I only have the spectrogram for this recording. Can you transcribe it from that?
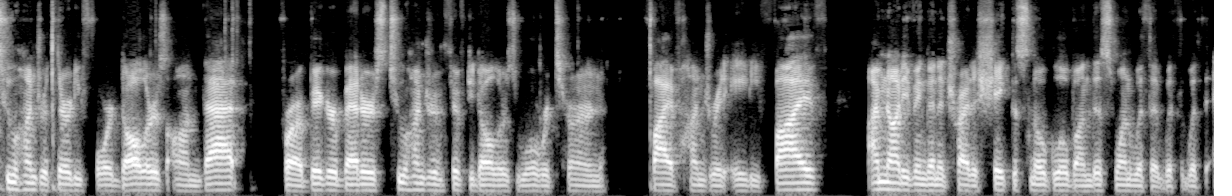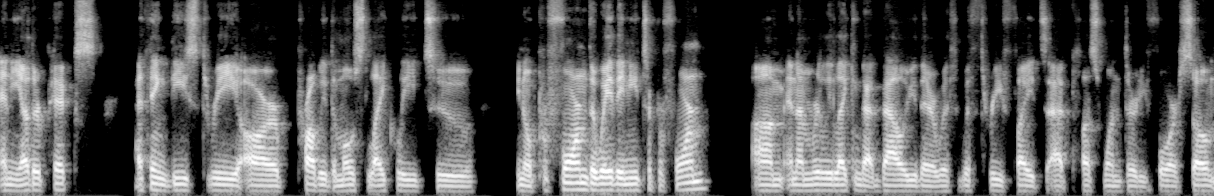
$234 on that. For our bigger betters, $250 will return 585. I'm not even going to try to shake the snow globe on this one with it with with any other picks. I think these three are probably the most likely to, you know, perform the way they need to perform. Um, and I'm really liking that value there with with three fights at plus 134. So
